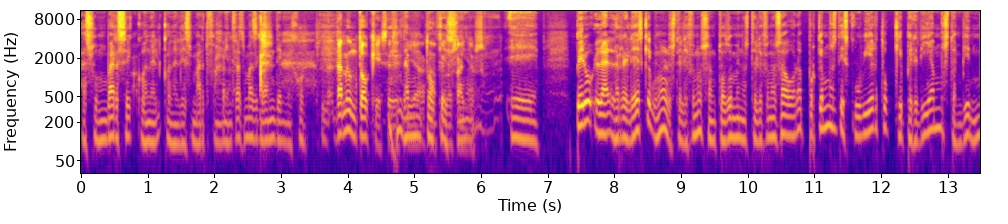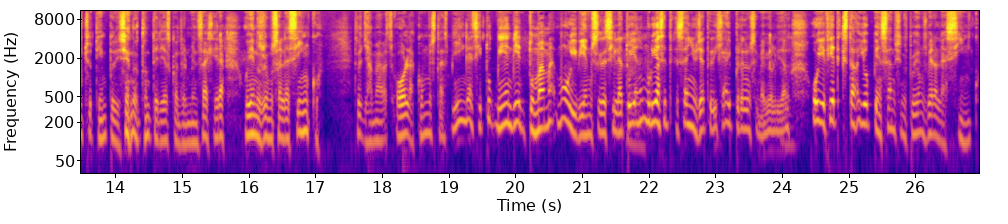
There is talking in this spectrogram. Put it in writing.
a zumbarse con el, con el smartphone. Mientras más grande, mejor. Dame un toque, se decía Dame un toque, hace años. Eh, pero la, realidad es que bueno, los teléfonos son todo menos teléfonos ahora porque hemos descubierto que perdíamos también mucho tiempo diciendo tonterías cuando el mensaje era, oye, nos vemos a las 5. Entonces llamabas, hola, ¿cómo estás? Bien, gracias. tú? Bien, bien. ¿Tu mamá? Muy bien. Si la tuya no murió hace tres años, ya te dije, ay, perdón, se me había olvidado. Oye, fíjate que estaba yo pensando si nos podíamos ver a las 5.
